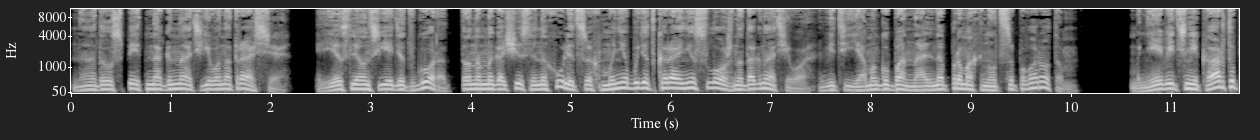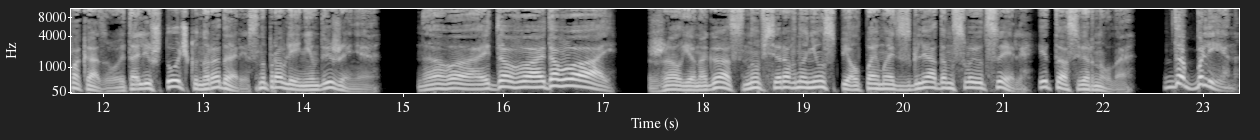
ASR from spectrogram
Надо успеть нагнать его на трассе. Если он съедет в город, то на многочисленных улицах мне будет крайне сложно догнать его, ведь я могу банально промахнуться поворотом. Мне ведь не карту показывают, а лишь точку на радаре с направлением движения. «Давай, давай, давай!» Жал я на газ, но все равно не успел поймать взглядом свою цель, и та свернула. «Да блин!»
